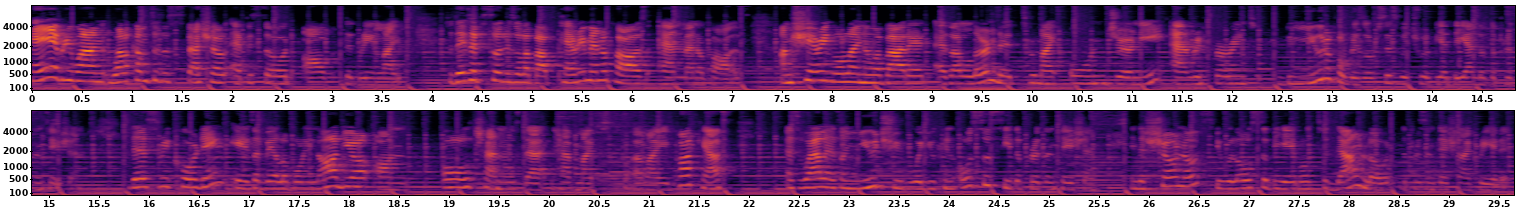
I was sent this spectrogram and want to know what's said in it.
Hey everyone, welcome to the special episode of The Green Life. Today's episode is all about perimenopause and menopause. I'm sharing all I know about it as I learned it through my own journey and referring to beautiful resources which will be at the end of the presentation. This recording is available in audio on all channels that have my uh, my podcast as well as on YouTube where you can also see the presentation. In the show notes, you will also be able to download the presentation I created.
